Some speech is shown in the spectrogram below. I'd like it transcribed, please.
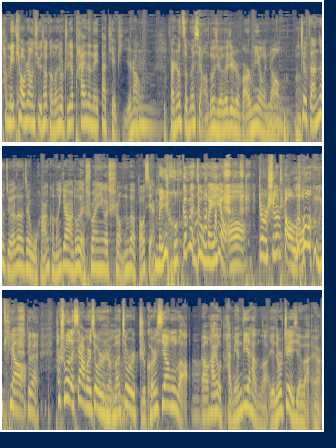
他没跳上去，他可能就直接拍在那大铁皮上了。嗯、反正怎么想都觉得这是玩命，你知道吗？嗯、就咱就觉得这五行可能腰上都得拴一个绳子，保险没有，根本就没有，就是生跳楼。愣跳。对，他说的，下面就是什么，嗯、就是纸壳箱子，然后还有海绵垫子，也就是这些玩意儿。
